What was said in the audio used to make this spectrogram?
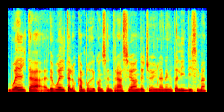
Vuelta, de vuelta a los campos de concentración. De hecho, hay una anécdota lindísima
